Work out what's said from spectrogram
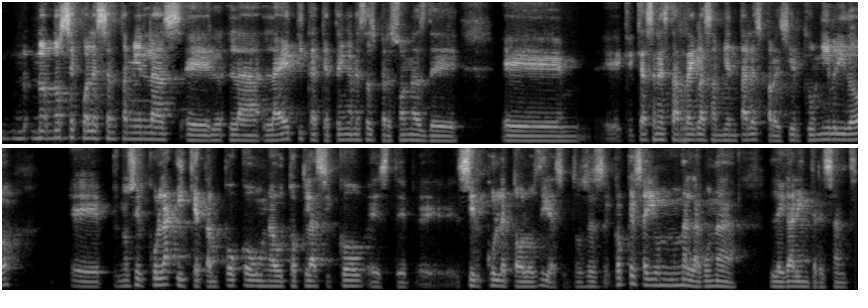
no, sé cuáles son también las, eh, la, ética que tengan estas personas de, eh, que, hacen estas reglas ambientales para decir que un híbrido eh, pues no circula y que tampoco un auto clásico este, eh, circule todos los días. Entonces, creo que es ahí una laguna legal interesante.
